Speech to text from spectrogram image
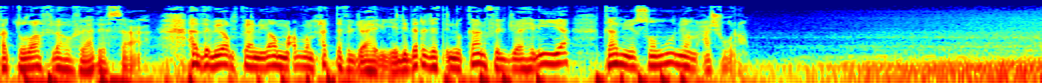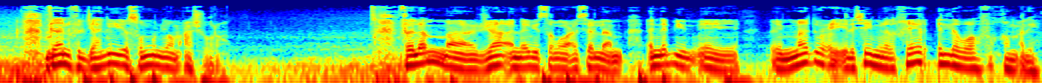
قد تضاف له في هذه الساعة هذا اليوم كان يوم معظم حتى في الجاهلية لدرجة أنه كانوا في الجاهلية كانوا يصومون يوم عاشوراء كانوا في الجاهلية يصومون يوم عاشوراء. فلما جاء النبي صلى الله عليه وسلم النبي إيه، ما دعي إلى شيء من الخير إلا وافقهم عليه.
